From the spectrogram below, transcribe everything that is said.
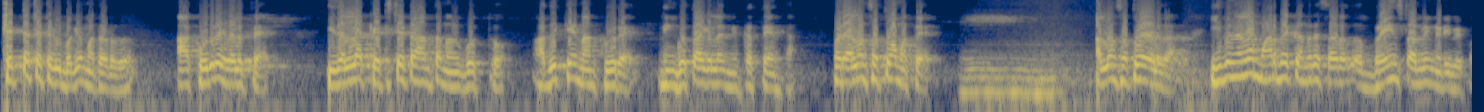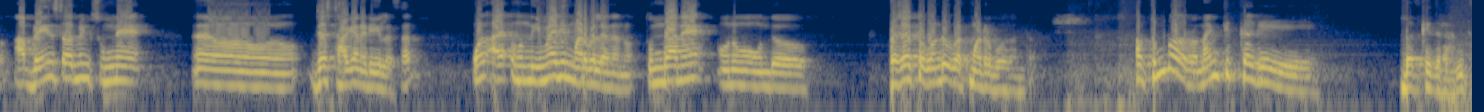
ಕೆಟ್ಟ ಚಟಗಳ ಬಗ್ಗೆ ಮಾತಾಡೋದು. ಆ ಕುದುರೆ ಹೇಳುತ್ತೆ ಇದೆಲ್ಲ ಕೆಟ್ಟ ಚಟ ಅಂತ ನನಗೆ ಗೊತ್ತು. ಅದಕ್ಕೆ ನಾನು ಕುದುರೆ. ನಿಂಗೆ ಗೊತ್ತಾಗಿಲ್ಲ ನಿನ್ ಕತ್ತೆ ಅಂತ. ನೋಡಿ, ಅಲ್ಲೊಂದು ಸತ್ವ ಮತ್ತೆ. ಅಲ್ಲೊಂದು ಸತ್ವ ಹೇಳ್ದ. ಇದನ್ನೆಲ್ಲ ಮಾಡ್ಬೇಕಂದ್ರೆ ಸರ್ ಬ್ರೈನ್ ಸ್ಟಾರ್ಮಿಂಗ್ ನಡಿಬೇಕು. ಆ ಬ್ರೈನ್ ಸ್ಟಾರ್ಮಿಂಗ್ ಸುಮ್ಮನೆ ಜಸ್ಟ್ ಹಾಗೆ ನಡೆಯಿಲ್ಲ ಸರ್ ಒಂದು ಇಮ್ಯಾಜಿನ್ ಮಾಡಬಲ್ಲೆ ನಾನು. ತುಂಬಾನೇ ಅವನು ಒಂದು ಪ್ರೆಷರ್ ತಗೊಂಡು ವರ್ಕ್ ಮಾಡಿರ್ಬೋದು ಅಂತ. ಅವ್ರು ತುಂಬಾ ರೊಮ್ಯಾಂಟಿಕ್ ಆಗಿ ಬದುಕಿದ್ರ ಅಂತ.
